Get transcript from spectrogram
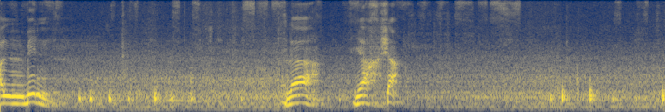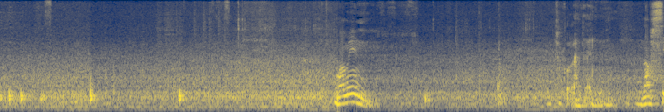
قلب لا يخشع ومن نفس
